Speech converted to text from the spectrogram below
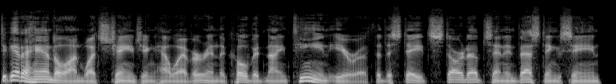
To get a handle on what's changing, however, in the COVID 19 era for the state's startups and investing scene,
